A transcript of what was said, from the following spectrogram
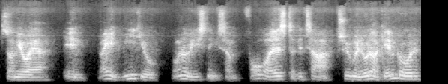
som jo er en ren videoundervisning, som forberedes, så det tager 20 minutter at gennemgå det.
